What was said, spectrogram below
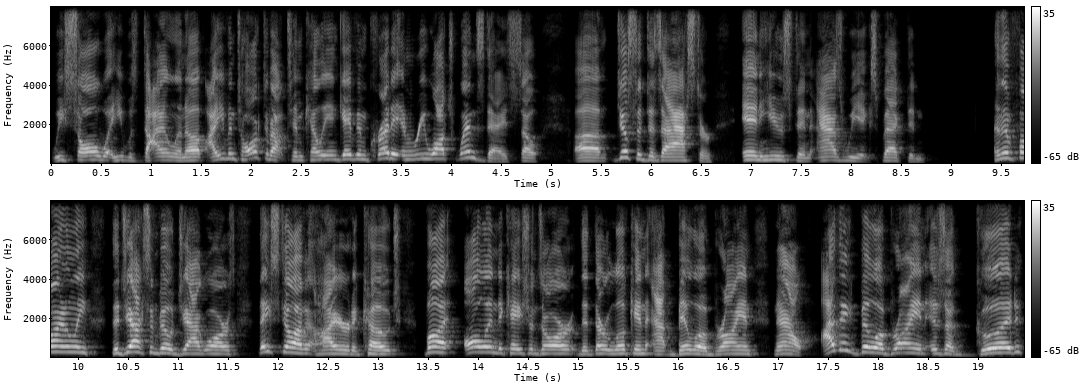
We saw what he was dialing up. I even talked about Tim Kelly and gave him credit in rewatch Wednesday. So um, just a disaster in Houston as we expected. And then finally, the Jacksonville Jaguars, they still haven't hired a coach, but all indications are that they're looking at Bill O'Brien. Now, I think Bill O'Brien is a good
